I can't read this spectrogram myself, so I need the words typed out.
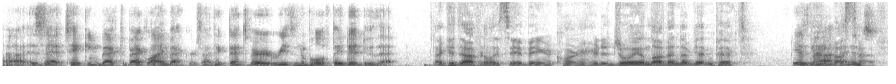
Uh, is that taking back-to-back linebackers? I think that's very reasonable if they did do that. I could definitely see it being a corner here. Did Julian Love end up getting picked? He is not. I must have.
